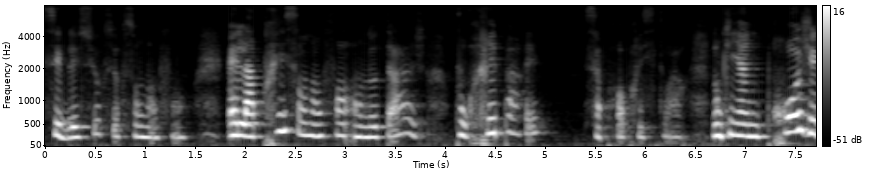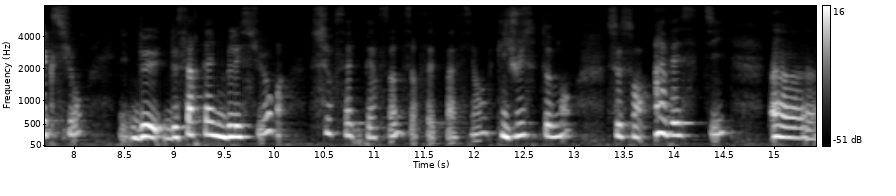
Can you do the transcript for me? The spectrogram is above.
ses blessures sur son enfant. Elle a pris son enfant en otage pour réparer sa propre histoire. Donc il y a une projection de certaines blessures sur cette personne, sur cette patiente qui justement se sent investie euh,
